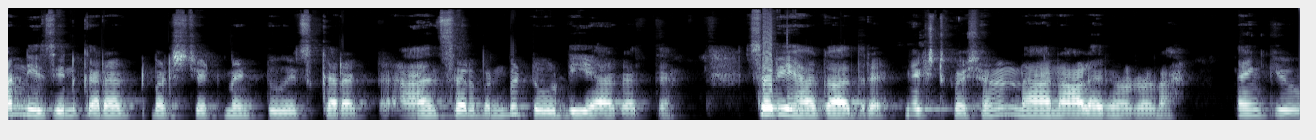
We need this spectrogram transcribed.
one is incorrect but statement two is correct answer ಬಂದ್ಬಿಟ್ಟು ಡಿ ಆಗುತ್ತೆ. ಸರಿ ಹಾಗಾದ್ರೆ ನೆಕ್ಸ್ಟ್ ಕ್ವಶನ್ ನಾ ನಾಳೆ ನೋಡೋಣ. ಥ್ಯಾಂಕ್ ಯು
